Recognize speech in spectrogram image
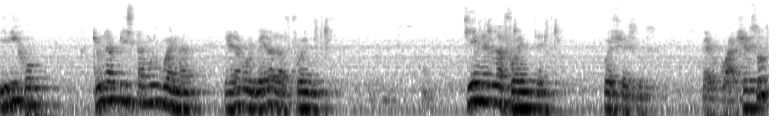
Y dijo que una pista muy buena era volver a las fuentes. ¿Quién es la fuente? Pues Jesús. ¿Pero cuál Jesús?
